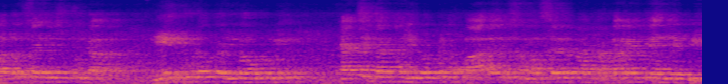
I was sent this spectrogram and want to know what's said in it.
భరోసా ఇస్తుంటా నేను కూడా ఒక యువకుడిని ఖచ్చితంగా యువకుల బాధలు సమస్యలు నాకు అర్థమైతే అని చెప్పి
